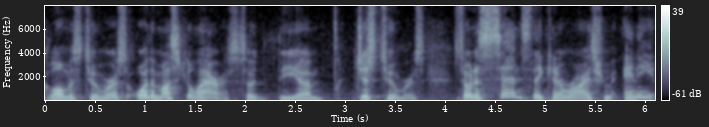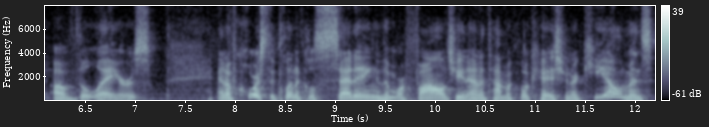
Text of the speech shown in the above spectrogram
glomus tumors, or the muscularis, so the um, GIST tumors. So, in a sense, they can arise from any of the layers. And of course, the clinical setting, the morphology, and anatomic location are key elements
